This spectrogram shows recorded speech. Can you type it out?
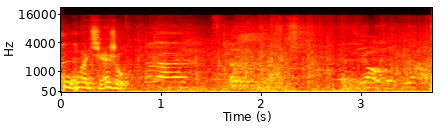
互换前手要要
